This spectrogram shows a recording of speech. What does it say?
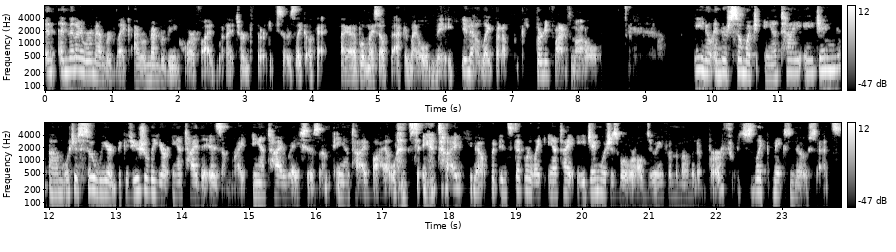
and, and then I remembered, like, I remember being horrified when I turned 30. So I was like, okay, I gotta put myself back in my old me, you know, like, but 35 is not old you know, and there's so much anti-aging, um, which is so weird because usually you're anti the ism, right? Anti-racism, anti-violence, anti, you know, but instead we're like anti-aging, which is what we're all doing from the moment of birth, which is like makes no sense.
